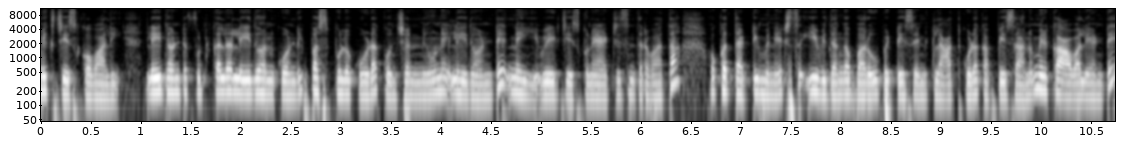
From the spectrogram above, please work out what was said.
మిక్స్ చేసుకోవాలి. లేదు అంటే ఫుడ్ కలర్ లేదు అనుకోండి పసుపులో కూడా కొంచెం నూనె లేదు అంటే నెయ్యి వేడి చేసుకుని యాడ్ చేసిన తర్వాత ఒక థర్టీ మినిట్స్ ఈ విధంగా బరువు పెట్టేసేయండి. క్లాత్ కూడా కప్పేసాను మీరు కావాలి అంటే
